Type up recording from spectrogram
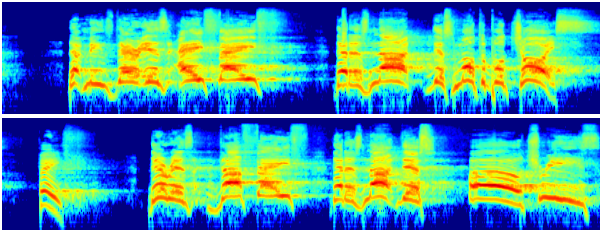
that means there is a faith that is not this multiple choice faith. There is the faith that is not this, oh, trees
